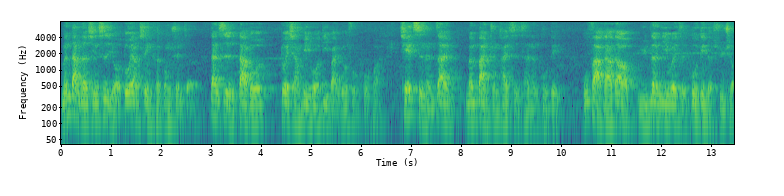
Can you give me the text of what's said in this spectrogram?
门挡的形式有多样性可供选择，但是大多对墙壁或地板有所破坏，且只能在门板全开时才能固定，无法达到于任意位置固定的需求。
